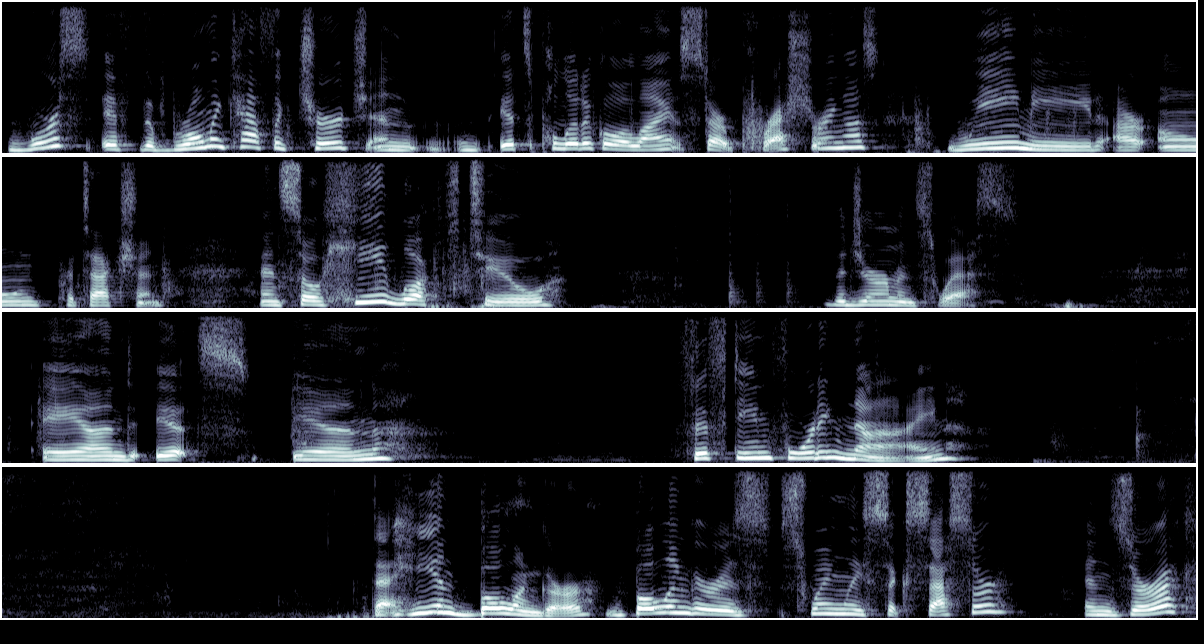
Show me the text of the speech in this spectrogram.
worse, if the Roman Catholic Church and its political alliance start pressuring us, we need our own protection. And so he looked to the German Swiss. And it's in 1549 that he and Bullinger, Bullinger is Zwingli's successor in Zurich,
